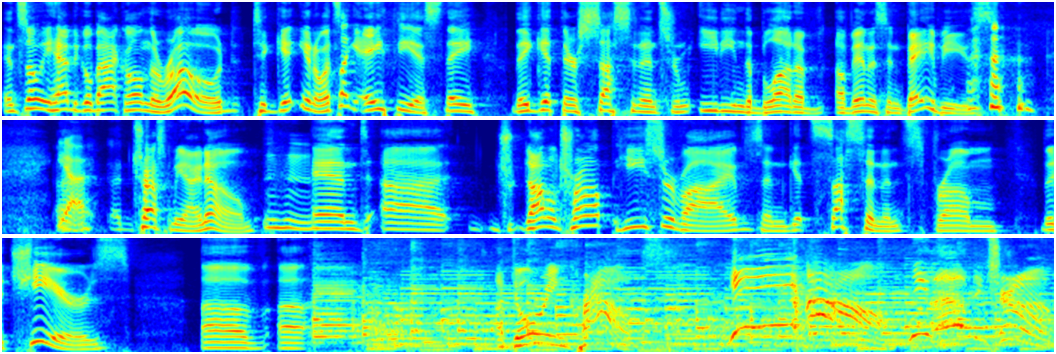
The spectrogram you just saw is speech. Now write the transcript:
and so he had to go back on the road to get. You know, it's like atheists. They they get their sustenance from eating the blood of, of innocent babies. yeah. Uh, trust me, I know. And uh, Donald Trump, he survives and gets sustenance from the cheers of uh, adoring crowds. Yeehaw! We love the Trump.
